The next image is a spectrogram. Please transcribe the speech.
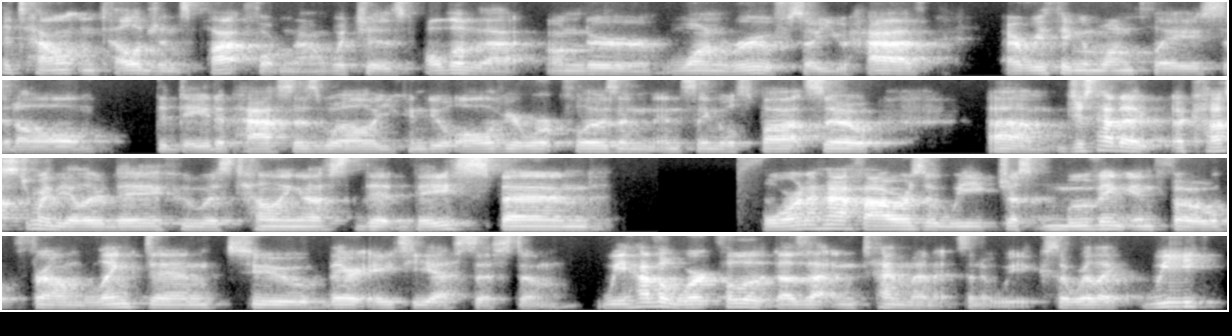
a talent intelligence platform now which is all of that under one roof. So you have everything in one place. It all the data pass as well. You can do all of your workflows in, in single spot. So um, just had a, a customer the other day who was telling us that they spend four and a half hours a week just moving info from LinkedIn to their ATS system. We have a workflow that does that in 10 minutes in a week. So we're like, we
